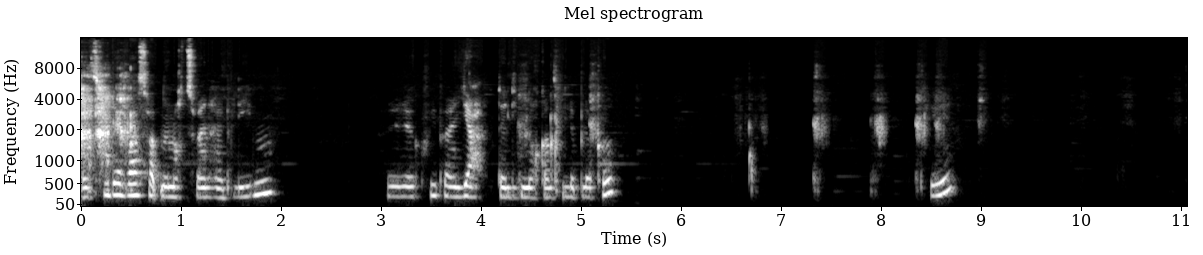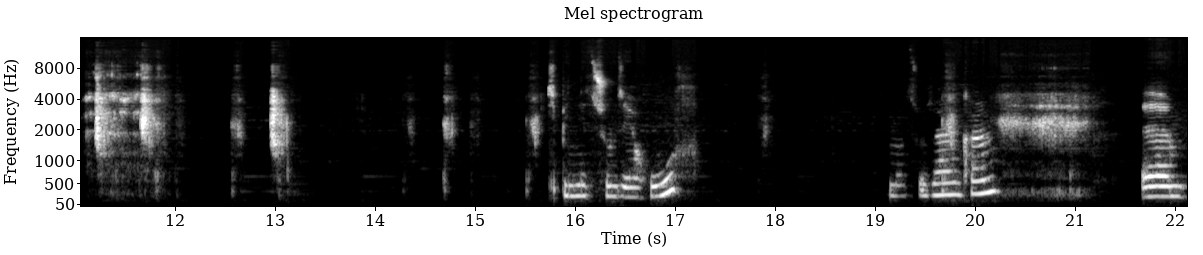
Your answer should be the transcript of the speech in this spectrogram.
Jetzt wieder was, hab nur noch zweieinhalb Leben. Der Creeper, ja, da liegen noch ganz viele Blöcke. Okay. Ich bin jetzt schon sehr hoch, wenn man so sagen kann. Ähm,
